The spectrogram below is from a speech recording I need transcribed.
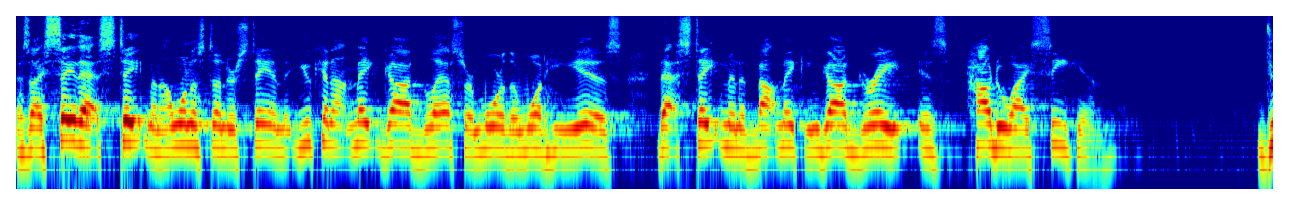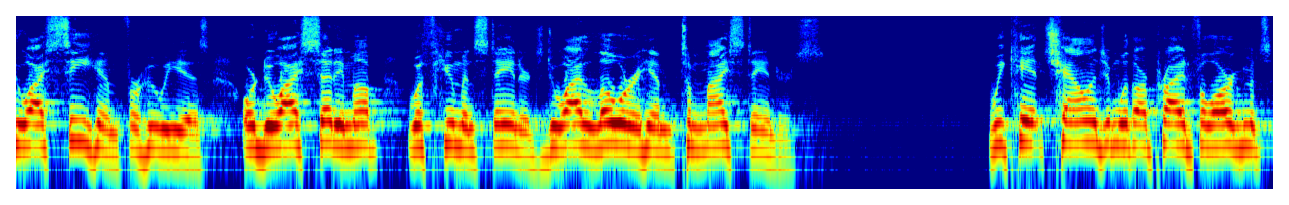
As I say that statement, I want us to understand that you cannot make God less or more than what He is. That statement about making God great is how do I see Him? Do I see him for who he is? Or do I set him up with human standards? Do I lower him to my standards? We can't challenge him with our prideful arguments.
